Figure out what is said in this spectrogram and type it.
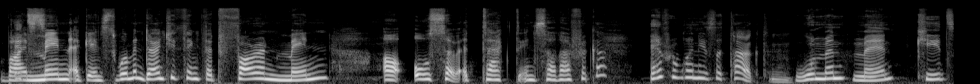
by It's- men against women? Don't you think that foreign men are also attacked in South Africa? Everyone is attacked. Hmm. Women, men, kids,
